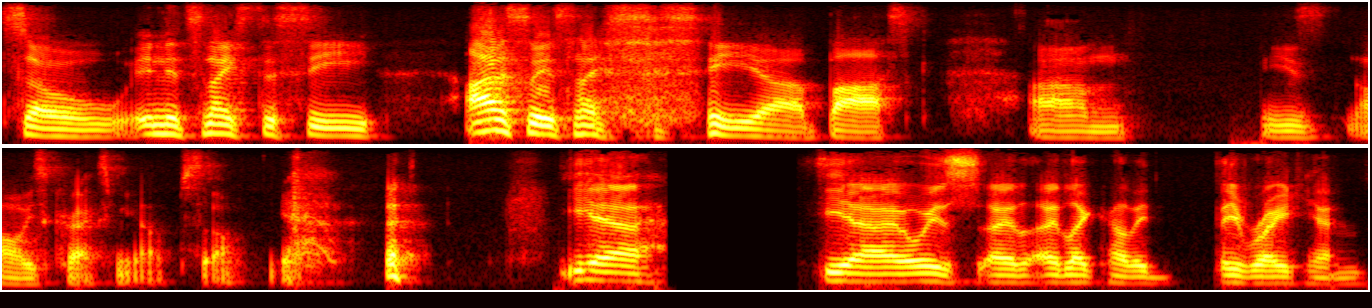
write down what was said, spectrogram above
so and it's nice to see. Honestly, it's nice to see uh, Bossk. Um, he's always cracks me up. So yeah, Yeah, yeah. I always I, I like how they they write him,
